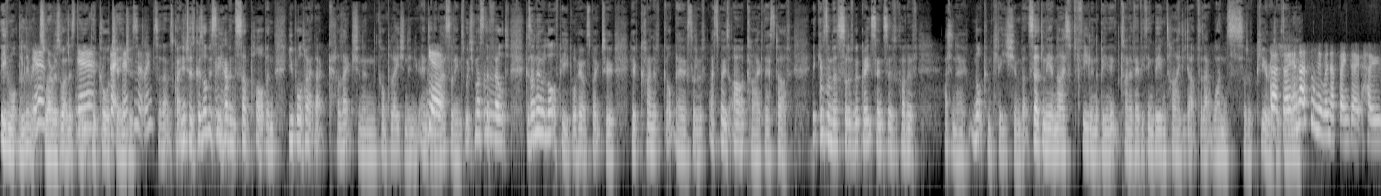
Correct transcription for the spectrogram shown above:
even what the lyrics yeah. were as well as the, yeah, the chord changes. Definitely. So that was quite interesting because obviously mm-hmm. having Sub Pop and you brought out that collection and compilation, didn't you? Enter yeah. the Vaselines, which must have mm-hmm. felt because I know a lot of people who I spoke to who've kind of got their sort of I suppose archive their stuff. It gives them Mm-hmm. a sort of a great sense of kind of I don't know, not completion, but certainly a nice feeling of being kind of everything being tidied up for that one sort of period. That's of right, life. and that's only when I found out how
